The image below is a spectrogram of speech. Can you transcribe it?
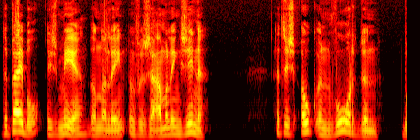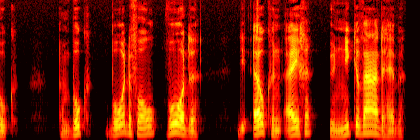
De Bijbel is meer dan alleen een verzameling zinnen. Het is ook een woordenboek, een boek boordevol woorden, die elk hun eigen unieke waarde hebben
